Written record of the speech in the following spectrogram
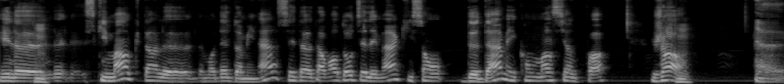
Et le, Hmm. le- le- ce qui manque dans le, le modèle dominant, c'est d'avoir d'autres éléments qui sont dedans, mais qu'on mentionne pas. Genre, Hmm. euh,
